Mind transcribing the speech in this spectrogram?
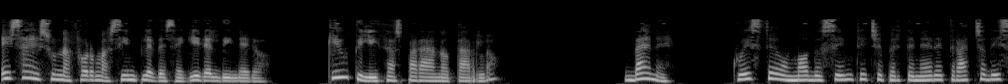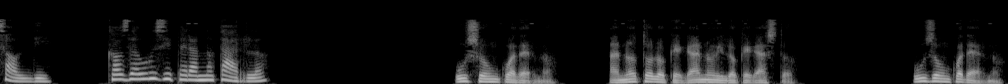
Esa es una forma simple de seguir el dinero. ¿Qué utilizas para anotarlo? Bene. Questo è un modo semplice per tenere traccia dei soldi. Cosa usi per annotarlo? Uso un cuaderno. Anoto lo che gano y lo che gasto. Uso un quaderno.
